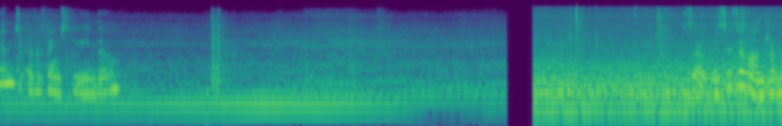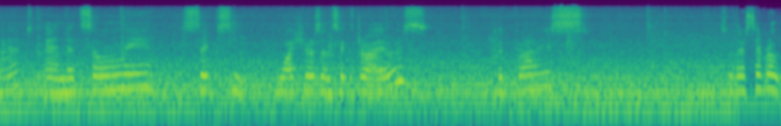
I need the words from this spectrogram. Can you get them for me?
And everything's clean though. So this is a laundromat and it's only six washers and six dryers. The price so there are several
